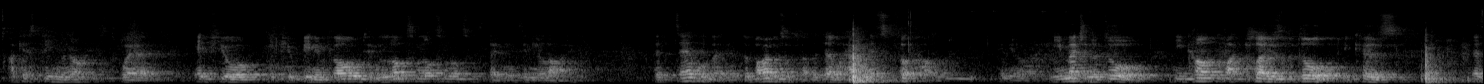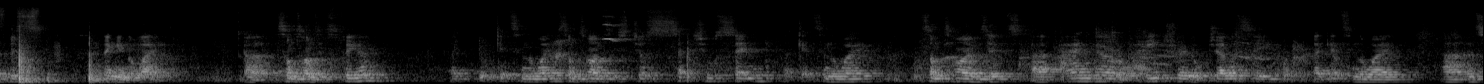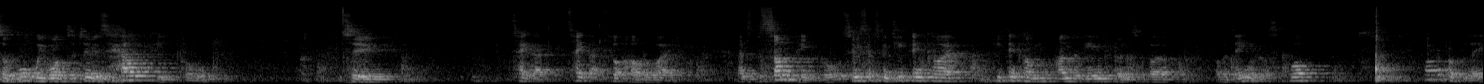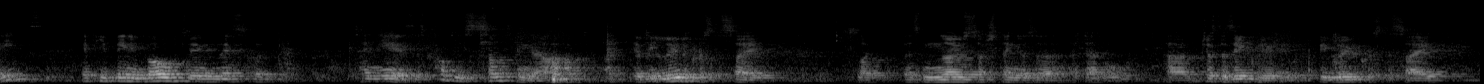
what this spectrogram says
I guess, demonized, where if, you're, if you've been involved in lots and lots and lots of things in your life, the devil then, the Bible talks about the devil having this foothold in your life. You imagine a door, you can't quite close the door because there's this thing in the way. Uh, sometimes it's fear that gets in the way, sometimes it's just sexual sin gets in the way, sometimes it's uh, anger or hatred or jealousy that gets in the way. Uh, and so, what we want to do is help people to take that, take that foothold away. And for some people, so he said to me, do you think, I, do you think I'm under the influence of a, of a demon? I said, well, probably. If you've been involved in this for 10 years, there's probably something there. It would be ludicrous to say, like, there's no such thing as a, a devil. Um, just as equally, it would be ludicrous to say,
